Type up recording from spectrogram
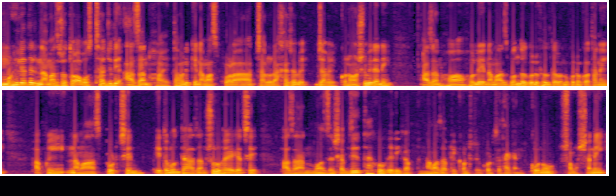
মহিলাদের নামাজরত অবস্থায় যদি আজান হয়, তাহলে কি নামাজ পড়া চালু রাখা যাবে? যাবে, কোনো অসুবিধা নেই। আজান হওয়া হলে নামাজ বন্ধ করে ফেলতে হবে কোনো কথা নেই। আপনি নামাজ পড়ছেন, ইতিমধ্যে আজান শুরু হয়ে গেছে। আজান মোয়াজ্জেন সাহেব দিতে থাকুক, এদিকে আপনার নামাজ আপনি কন্টিনিউ করতে থাকেন, কোনো সমস্যা নেই।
